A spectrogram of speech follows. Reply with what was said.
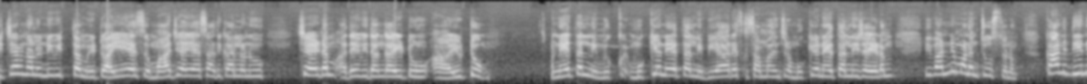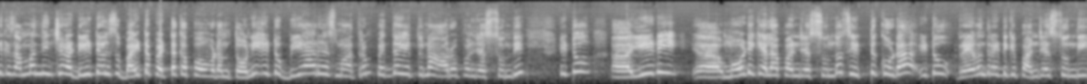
విచారణల నిమిత్తం ఇటు ఐఏఎస్ మాజీ ఐఏఎస్ అధికారులను చేయడం అదేవిధంగా ఇటు ఇటు నేతల్ని ముఖ్య ముఖ్య నేతల్ని బీఆర్ఎస్కి సంబంధించిన ముఖ్య నేతల్ని చేయడం ఇవన్నీ మనం చూస్తున్నాం. కానీ దీనికి సంబంధించిన డీటెయిల్స్ బయట పెట్టకపోవడంతో ఇటు బీఆర్ఎస్ మాత్రం పెద్ద ఎత్తున ఆరోపణలు చేస్తుంది. ఇటు ఈడీ మోడీకి ఎలా పనిచేస్తుందో సిట్ కూడా ఇటు రేవంత్ రెడ్డికి పనిచేస్తుంది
